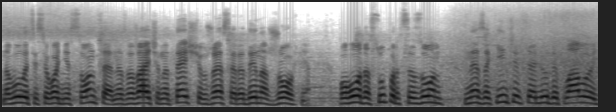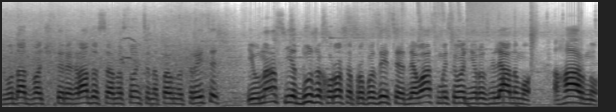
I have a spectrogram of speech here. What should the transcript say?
на вулиці сьогодні сонце, незважаючи на те, що вже середина жовтня. Погода супер, сезон не закінчився. Люди плавають, вода 24 градуси, а на сонці, напевно, 30. І у нас є дуже хороша пропозиція для вас. Ми сьогодні розглянемо гарну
